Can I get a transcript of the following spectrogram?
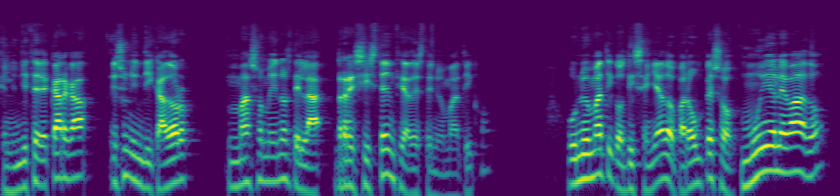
El índice de carga es un indicador más o menos de la resistencia de este neumático. Un neumático diseñado para un peso muy elevado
